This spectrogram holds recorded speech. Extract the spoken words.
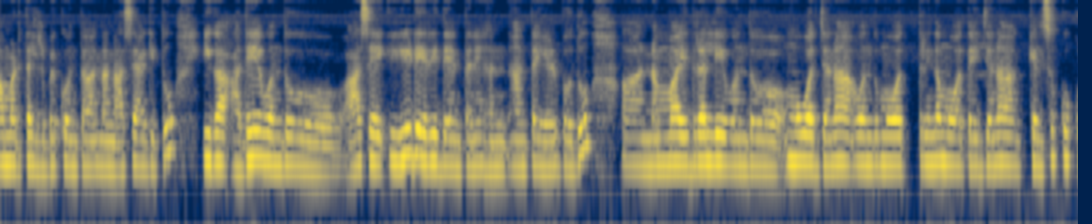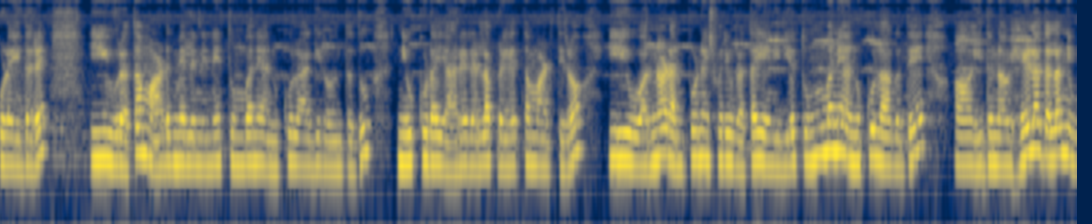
ಆ ಮಟ್ಟದಲ್ಲಿ ಇರಬೇಕು ಅಂತ ನನ್ನ ಆಸೆ ಆಗಿತ್ತು. ಈಗ ಅದೇ ಒಂದು ಆಸೆ ಈಡೇರಿದೆ ಅಂತಲೇ ಹನ್, ಅಂತ ಹೇಳ್ಬೋದು. ನಮ್ಮ ಇದರಲ್ಲಿ ಒಂದು ಮೂವತ್ತು ಜನ, ಒಂದು ಮೂವತ್ತರಿಂದ ಮೂವತ್ತೈದು ಜನ ಕೆಲಸಕ್ಕೂ ಕೂಡ ಇದ್ದಾರೆ ಈ ವ್ರತ ಮಾಡಿದ್ಮೇಲೆ ತುಂಬಾ ಅನುಕೂಲ ಆಗಿರೋವಂಥದ್ದು ನೀವು ಕೂಡ ಯಾರ್ಯಾರೆಲ್ಲ ಪ್ರಯತ್ನ ಮಾಡ್ತೀರೋ, ಈ ಹೊರ್ನಾಡು ಅನ್ನಪೂರ್ಣೇಶ್ವರಿ ವ್ರತ ಏನಿದೆಯೋ ತುಂಬಾ ಅನುಕೂಲ ಆಗುತ್ತೆ. ಇದು ನಾವು ಹೇಳೋದಲ್ಲ, ನೀವು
